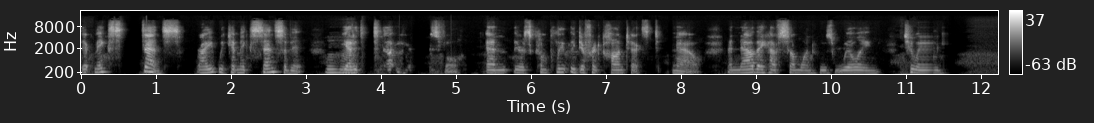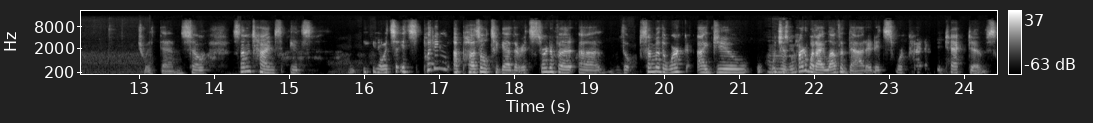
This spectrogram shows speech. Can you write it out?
That makes sense, right? We can make sense of it, mm-hmm. yet it's not useful. And there's completely different context now. And now they have someone who's willing to engage with them. So sometimes it's you know it's it's putting a puzzle together it's sort of a uh, the, some of the work i do which mm-hmm. is part of what i love about it it's we're kind of detectives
